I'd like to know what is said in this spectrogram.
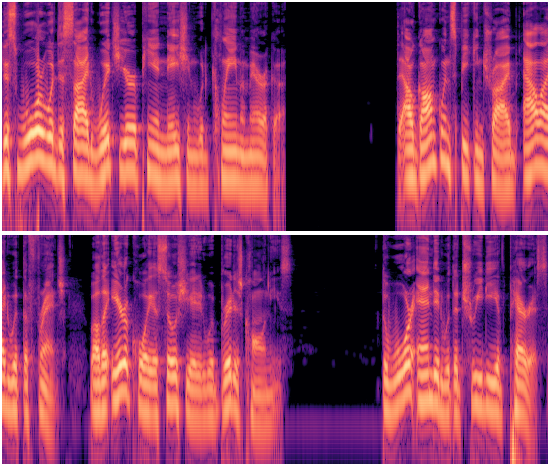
This war would decide which European nation would claim America. The Algonquin speaking tribe allied with the French, while the Iroquois associated with British colonies. The war ended with the Treaty of Paris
